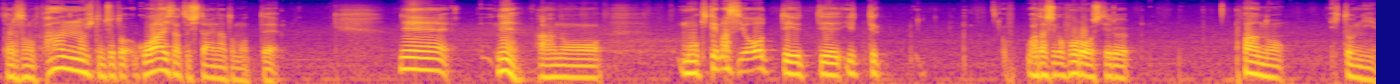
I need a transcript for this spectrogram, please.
だからそのファンの人にちょっとご挨拶したいなと思って、で、ね、あの、もう来てますよって言って、言って、私がフォローしてるファンの人に、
